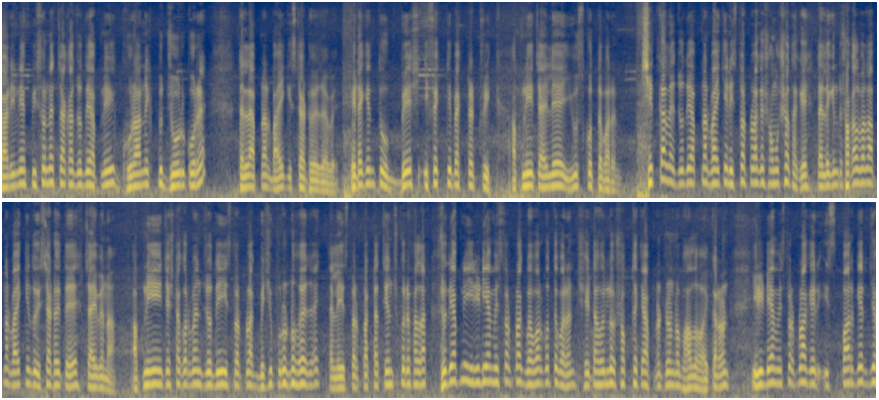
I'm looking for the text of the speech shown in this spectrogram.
গাড়ি নিয়ে পিছনের চাকা যদি আপনি ঘুরান একটু জোর করে, তাহলে আপনার বাইক স্টার্ট হয়ে যাবে। এটা কিন্তু বেশ ইফেক্টিভ একটা ট্রিক আপনি চাইলে ইউজ করতে পারেন। শীতকালে যদি আপনার বাইকের স্পার্ক প্লাগের সমস্যা থাকে, তাহলে কিন্তু সকালবেলা আপনার বাইক কিন্তু স্টার্ট হইতে চাইবে না। আপনি চেষ্টা করবেন যদি স্পার প্লাগ বেশি পুরনো হয়ে যায়, তাহলে স্পার প্লাগটা চেঞ্জ করে ফেলার। যদি আপনি ইরিডিয়াম স্পার প্লাগ ব্যবহার করতে পারেন, সেটা হইল সব থেকে আপনার জন্য ভালো হয়। কারণ ইরিডিয়াম স্পার প্লাগের স্পার্কের যে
